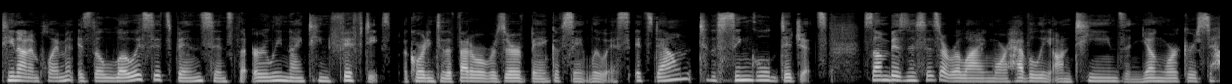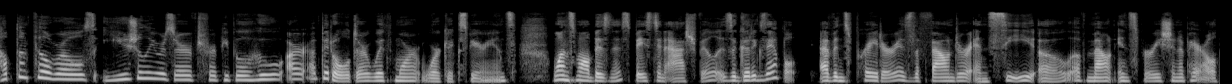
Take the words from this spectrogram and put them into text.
Teen unemployment is the lowest it's been since the early 1950s. According to the Federal Reserve Bank of St. Louis, it's down to the single digits. Some businesses are relying more heavily on teens and young workers to help them fill roles usually reserved for people who are a bit older with more work experience. One small business based in Asheville is a good example. Evans Prater is the founder and CEO of Mount Inspiration Apparel.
